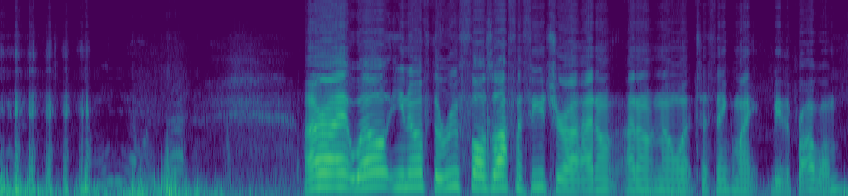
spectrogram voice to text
I'm using them like. All right. Well, you know, if the roof falls off in the future, I, I don't, I don't know what to think might be the problem.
